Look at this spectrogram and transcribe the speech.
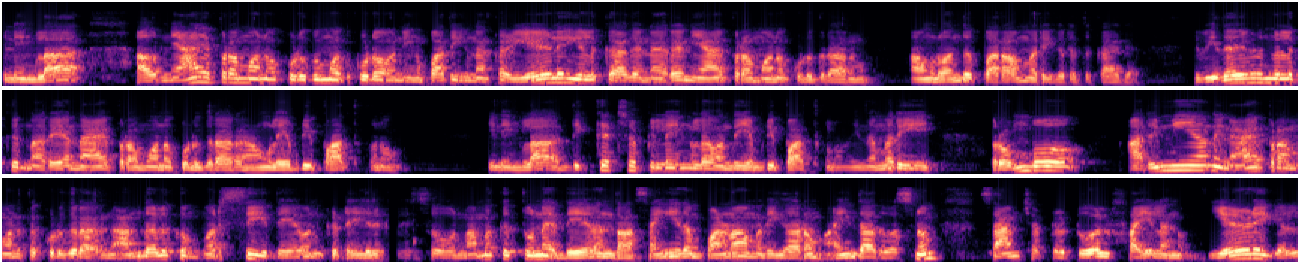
இல்லைங்களா? அவர் நியாயப்பிரமாணம் கொடுக்கும்போது கூட நீங்க பாத்தீங்கன்னாக்கா ஏழைகளுக்காக நிறைய நியாயப்பிரமாணம் கொடுக்குறாருங்க. அவங்கள வந்து பராமரிக்கிறதுக்காக. விதவைங்களுக்கு நிறைய நியாயப்பிரமாணம் கொடுக்குறாரு. அவங்கள எப்படி பார்த்துக்கணும் இல்லைங்களா? திக்கற்ற பிள்ளைங்களை வந்து எப்படி பார்த்துக்கணும்? இந்த மாதிரி ரொம்ப அருமையான நியாயப்பிரமாணத்தை கொடுக்குறாருங்க. அந்த அளவுக்கு மர்சி தேவன் கிட்ட இருக்கு. ஸோ நமக்கு துணை தேவன் தான் சங்கீதம் பன்னெண்டாம் அதிகாரம் ஐந்தாவது வசனம் சாம் சாப்டர் டுவெல் ஃபைவ்லங்க ஏழைகள்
